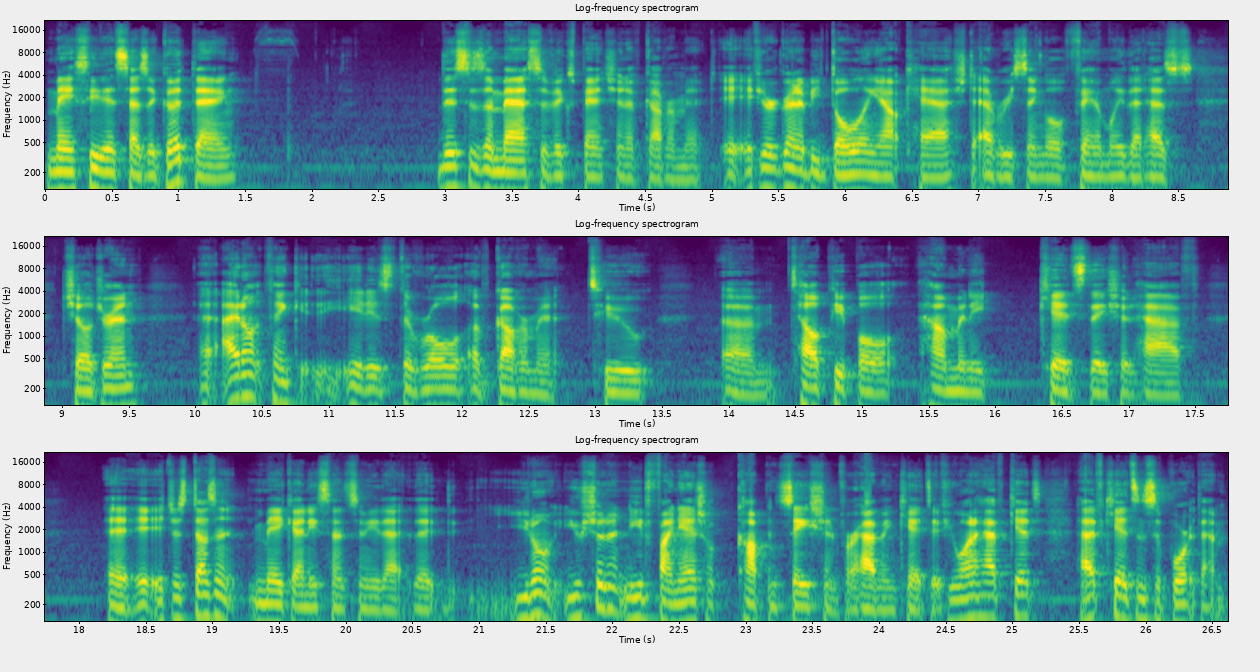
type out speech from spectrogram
may see this as a good thing. This is a massive expansion of government. If you're going to be doling out cash to every single family that has children, I don't think it is the role of government to um, tell people how many kids they should have. It, it just doesn't make any sense to me that, that you don't you shouldn't need financial compensation for having kids. If you want to have kids, have kids and support them.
